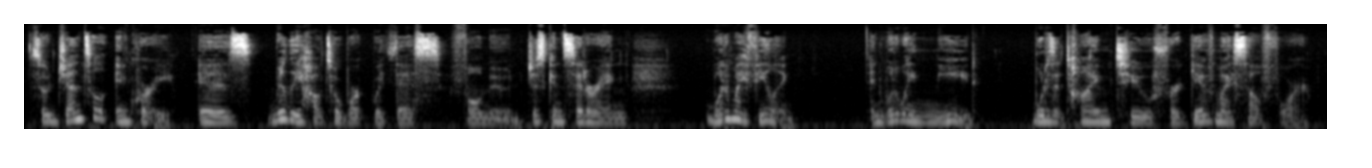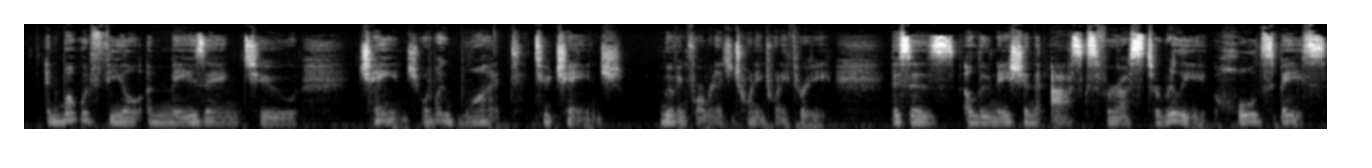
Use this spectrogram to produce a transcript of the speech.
So, gentle inquiry is really how to work with this full moon, just considering what am I feeling? And what do I need? What is it time to forgive myself for? And what would feel amazing to change? What do I want to change moving forward into 2023? This is a lunation that asks for us to really hold space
